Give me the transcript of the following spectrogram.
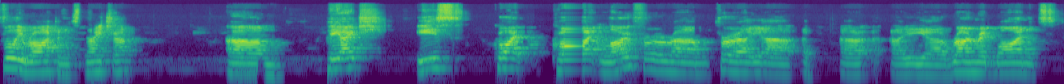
fully ripe in its nature. Um, pH is quite quite low for um, for a uh, a, a, a uh, Rhone red wine. It's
